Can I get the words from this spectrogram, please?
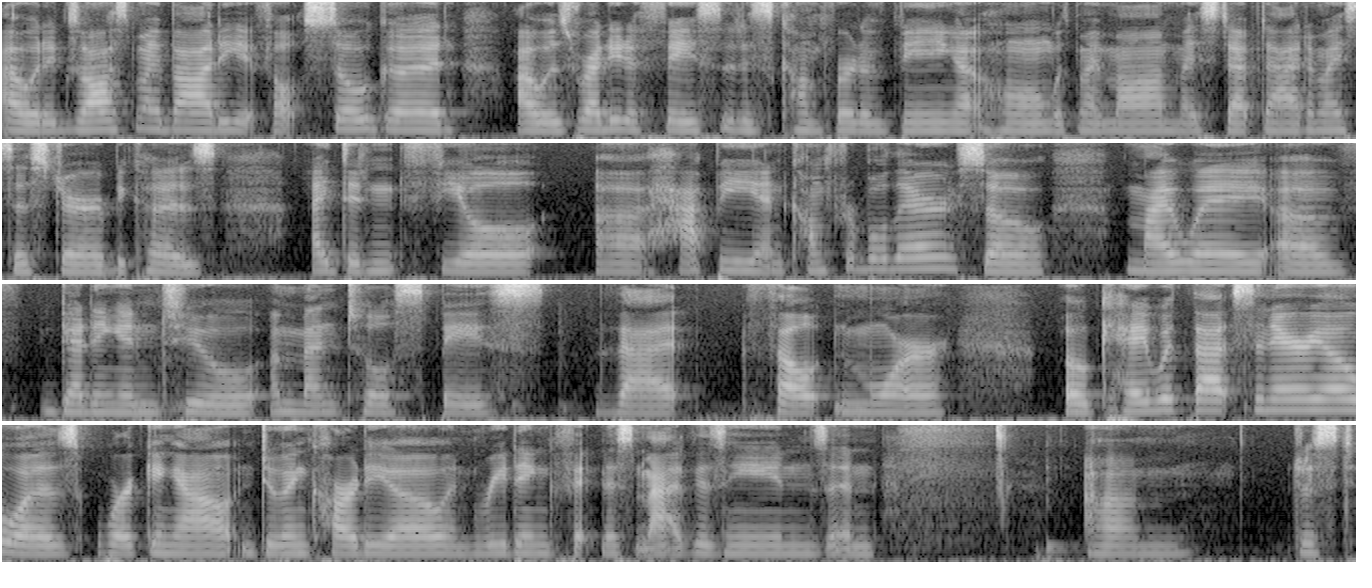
I would exhaust my body. It felt so good. I was ready to face the discomfort of being at home with my mom, my stepdad, and my sister because I didn't feel uh, happy and comfortable there. So, my way of getting into a mental space that felt more okay with that scenario was working out, and doing cardio, and reading fitness magazines and um, just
